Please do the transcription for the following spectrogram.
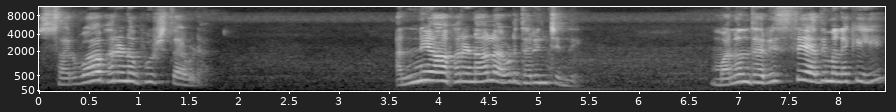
సర్వాభరణ భూషిత ఆవిడ అన్ని ఆభరణాలు ఆవిడ ధరించింది. మనం ధరిస్తే అది మనకి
